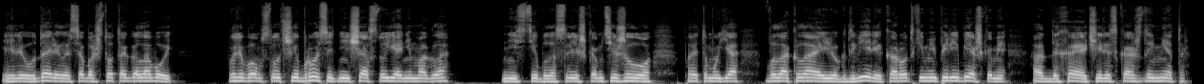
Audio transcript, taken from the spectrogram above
или ударилась обо что-то головой. В любом случае бросить несчастную я не могла. Нести было слишком тяжело, поэтому я волокла ее к двери короткими перебежками, отдыхая через каждый метр.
